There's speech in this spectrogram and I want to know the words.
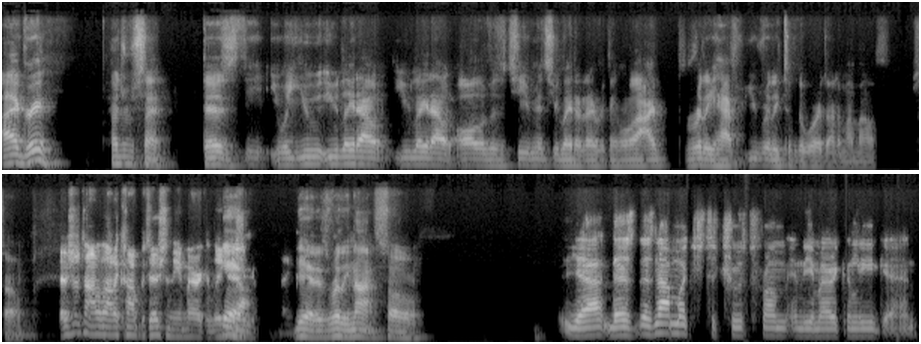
I agree, hundred percent. There's well, you you laid out you laid out all of his achievements. You laid out everything. Well, I really have you really took the words out of my mouth. So there's just not a lot of competition in the American League. Yeah, yeah, there's really not. So yeah, there's there's not much to choose from in the American League, and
